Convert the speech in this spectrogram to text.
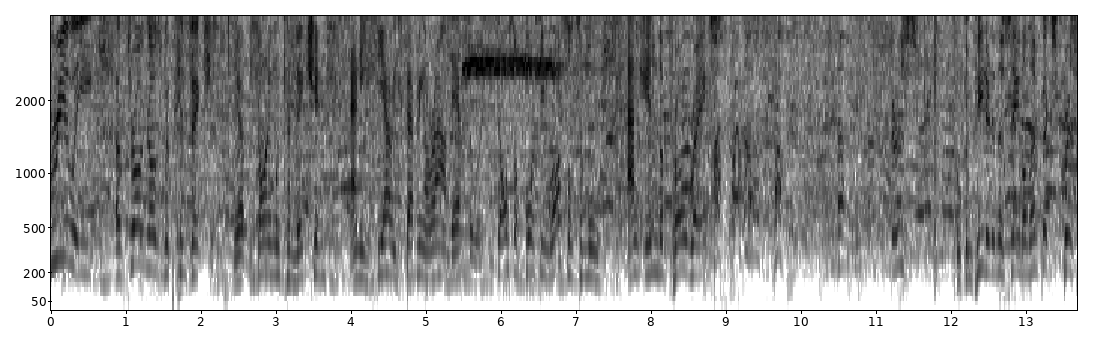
really uh, throwing those with conviction. Yep, he's throwing him with conviction, and you see how he's stepping around afterwards. He's also forcing Russell to move. And in the pro ranks, who competed in the same Olympics, Chris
